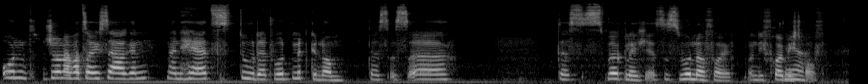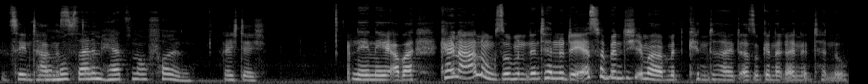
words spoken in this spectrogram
Und Jonah, was soll ich sagen? Mein Herz, du, das wurde mitgenommen. Das ist, äh, das ist wirklich, es ist wundervoll. Und ich freue mich Ja. drauf. In zehn Tagen Man muss es da. seinem Herzen auch folgen. Richtig. Nee, nee, aber keine Ahnung, so mit Nintendo DS verbinde ich immer mit Kindheit, also generell Nintendo.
